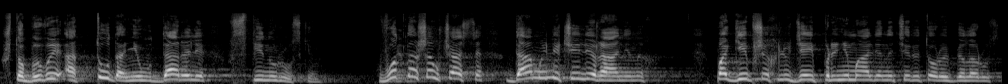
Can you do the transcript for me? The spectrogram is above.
чтобы вы оттуда не ударили в спину русским. Вот наше участие. Да, мы лечили раненых, погибших людей принимали на территорию Беларуси.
